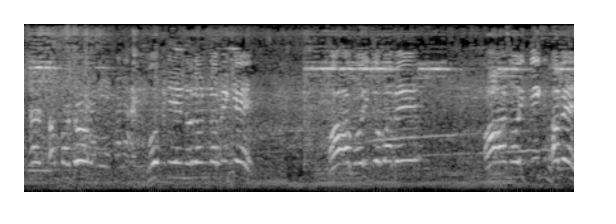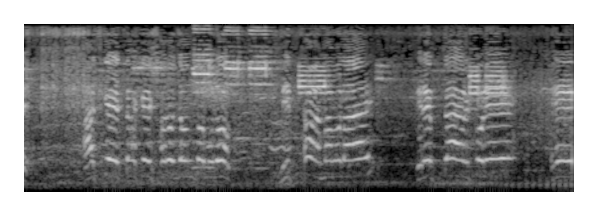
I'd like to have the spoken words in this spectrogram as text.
বিষয়ক সম্পাদক মুফতি নুরুন নবীকে অবৈধভাবে, অনৈতিকভাবে আজকে তাকে ষড়যন্ত্রমূলক মিথ্যা মামলায় গ্রেপ্তার করে এই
